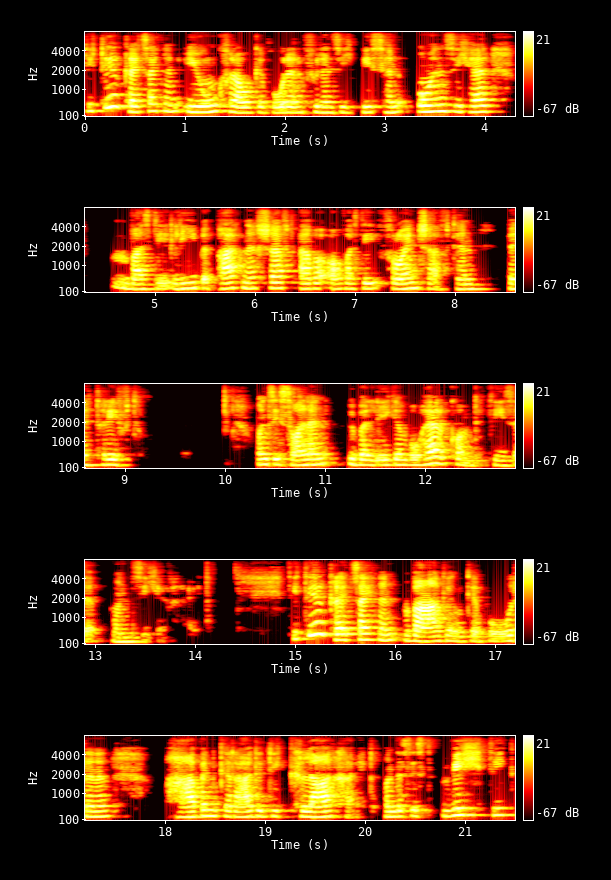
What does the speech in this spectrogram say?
Die Tierkreiszeichen Jungfrau geboren fühlen sich ein bisschen unsicher, was die Liebe, Partnerschaft, aber auch was die Freundschaften betrifft und sie sollen überlegen, woher kommt diese Unsicherheit. Die Tierkreiszeichen Wagengeborenen haben gerade die Klarheit. Und es ist wichtig,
